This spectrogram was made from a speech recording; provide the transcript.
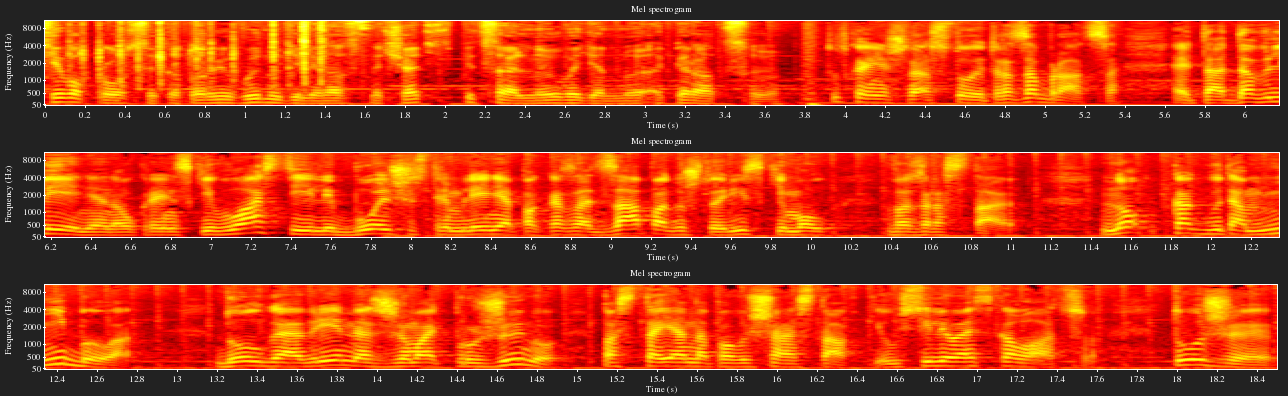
те вопросы, которые вынудили нас начать специальную военную операцию. Тут, конечно, стоит разобраться. Это давление на украинские власти или больше стремление показать Западу, что риски, мол, возрастают. Но, как бы там ни было, долгое время сжимать пружину, постоянно повышая ставки, усиливая эскалацию, тоже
